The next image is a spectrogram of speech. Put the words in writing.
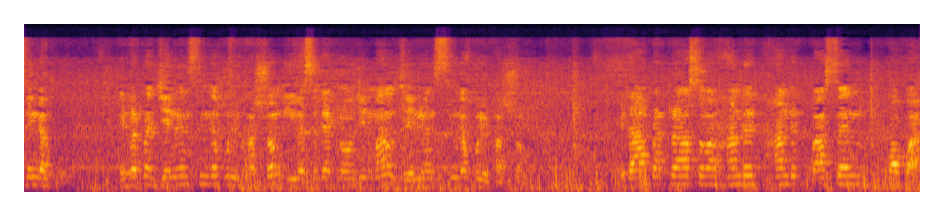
সিঙ্গাপুর এটা আপনার জেনুইন সিঙ্গাপুরি ভার্সন ইউএসএ টেকনোলজির মাল জেনুইন সিঙ্গাপুরি ভার্সন এটা আপনার transformer hundred hundred percent copper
